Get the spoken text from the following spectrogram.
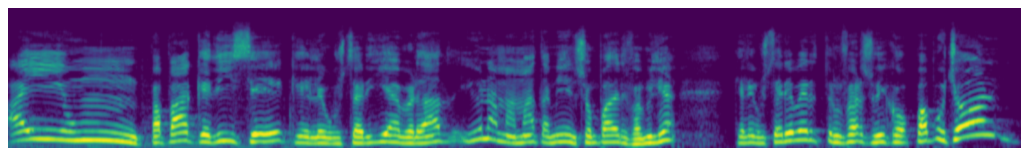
hay un papá que dice que le gustaría, ¿verdad? Y una mamá también, son padres de familia, que le gustaría ver triunfar a su hijo. ¡Papuchón!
